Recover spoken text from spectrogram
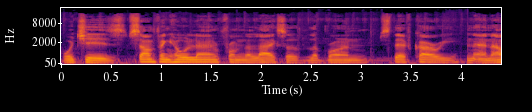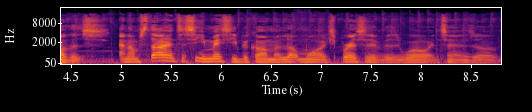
which is something he'll learn from the likes of LeBron, Steph Curry, and, and, others. And I'm starting to see Messi become a lot more expressive as well in terms of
